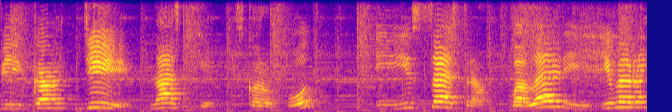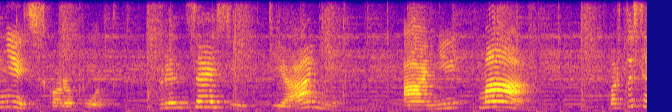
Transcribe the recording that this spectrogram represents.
Віка Ді, Насті Скоропут і її сестрам Валерії і Вероніч Скоропут, принцесі Діані, Ані Ма. Мартуся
